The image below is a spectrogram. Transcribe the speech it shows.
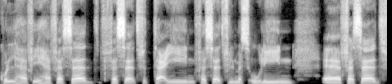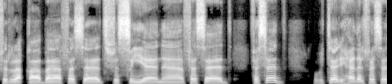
كلها فيها فساد فساد في التعيين فساد في المسؤولين آه، فساد في الرقابة فساد في الصيانة فساد فساد وبالتالي هذا الفساد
